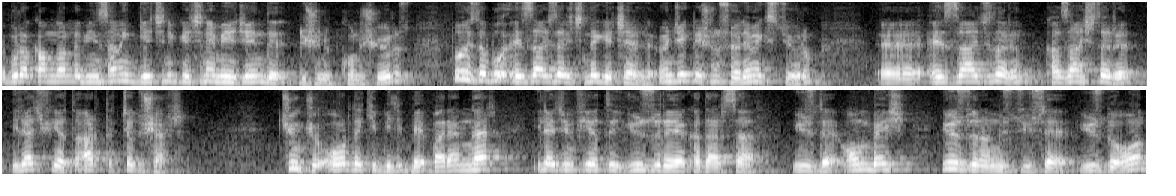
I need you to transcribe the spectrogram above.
E, Bu rakamlarla bir insanın geçinip geçinemeyeceğini de düşünüp konuşuyoruz. Dolayısıyla bu eczacılar için de geçerli. Öncelikle şunu söylemek istiyorum. Ee, eczacıların kazançları ilaç fiyatı arttıkça düşer. Çünkü oradaki baremler ilacın fiyatı 100 liraya kadarsa %15, 100 liranın üstü ise %10.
